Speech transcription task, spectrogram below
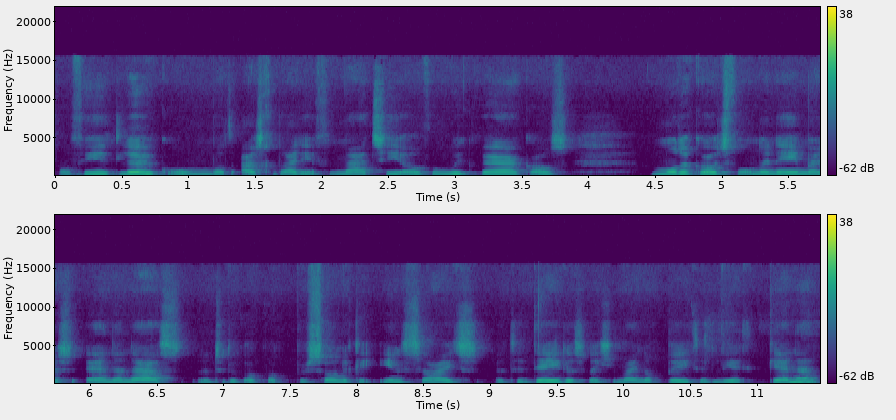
Van vind je het leuk om wat uitgebreide informatie over hoe ik werk als moddercoach voor ondernemers. En daarnaast natuurlijk ook wat persoonlijke insights te delen, zodat je mij nog beter leert kennen.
